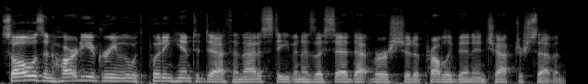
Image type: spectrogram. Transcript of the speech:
Saul was in hearty agreement with putting him to death, and that is Stephen. As I said, that verse should have probably been in chapter 7.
